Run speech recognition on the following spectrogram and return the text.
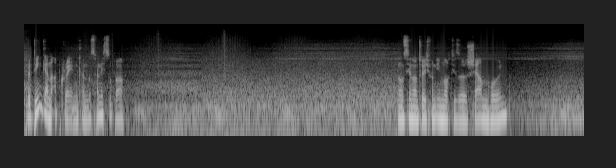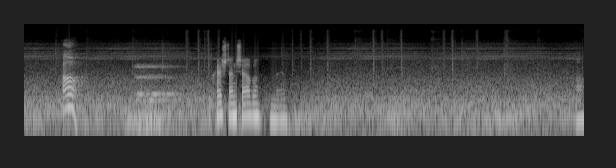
Ich würde den gerne upgraden können, das fände ich super. Wir können uns hier natürlich von ihm noch diese Scherben holen. Oh, Keilsteinscherbe? Nee. Ah.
